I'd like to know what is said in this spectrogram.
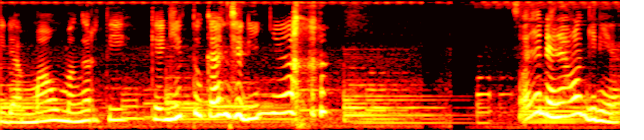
tidak mau mengerti. Kayak gitu kan jadinya. Soalnya dari awal gini ya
